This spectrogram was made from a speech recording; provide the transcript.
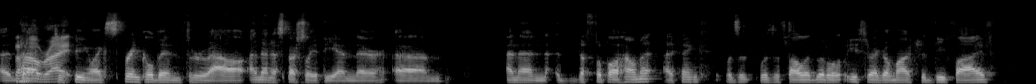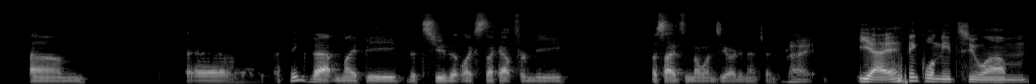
uh, Oh, right. Being like sprinkled in throughout, and then especially at the end there. Um, and then the football helmet, I think, was a, was a solid little Easter egg homage to D five. Um, uh, I think that might be the two that like stuck out for me, aside from the ones you already mentioned. Right. Yeah, I think we'll need to um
